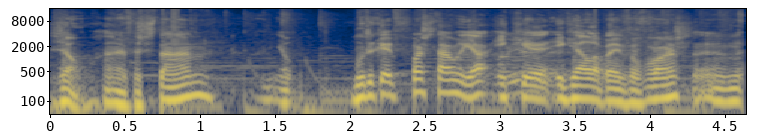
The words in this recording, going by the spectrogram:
Zo, gaan even staan. Moet ik even vasthouden? Ja, ik, uh, ik help even vast. En, uh...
